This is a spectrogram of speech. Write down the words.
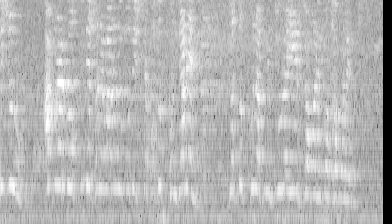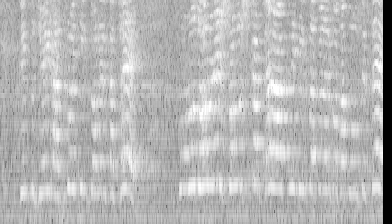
শিশু, আপনার বক্তৃতা শুনে মাননীয় উপদেষ্টা কতক্ষণ আপনি জুলাইয়ের জমানে কথা বলেন। কিন্তু যেই রাজনৈতিক দলের কাছে কোনো ধরনের সংস্কার ছাড়া আপনি নির্বাচনের কথা বলতেছেন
